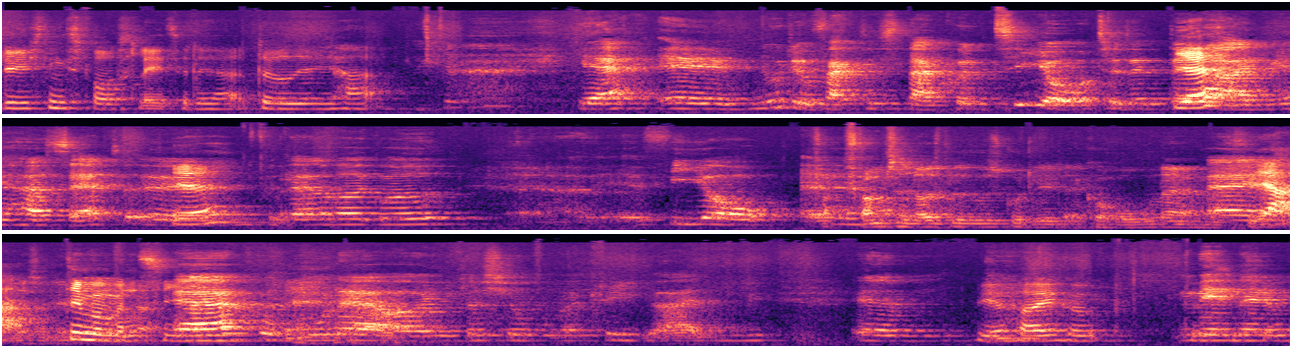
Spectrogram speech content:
løsningsforslag til det her? Det ved jeg, I har. Ja, øh, nu er det jo faktisk snart kun 10 år til den deadline, ja. vi har sat. Øh, ja. Det er allerede gået fire år. Øh. Fremtiden er også blevet udskudt lidt af corona. Og ja, ja det må man sige. Ja, corona og inflation og krig og alt muligt. Øh, vi har høje håb. Men, øh,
